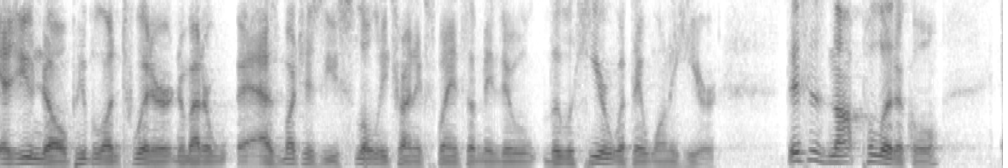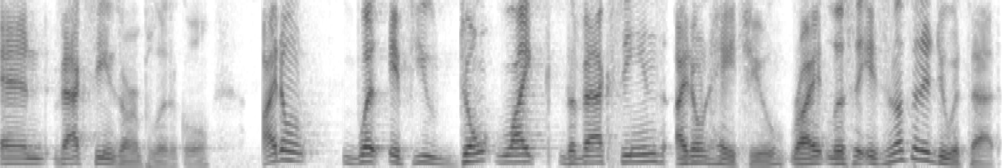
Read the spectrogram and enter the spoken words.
as you know, people on Twitter, no matter as much as you slowly try and explain something, they will they will hear what they want to hear. This is not political, and vaccines aren't political. I don't what if you don't like the vaccines, I don't hate you, right? Listen, it's nothing to do with that.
